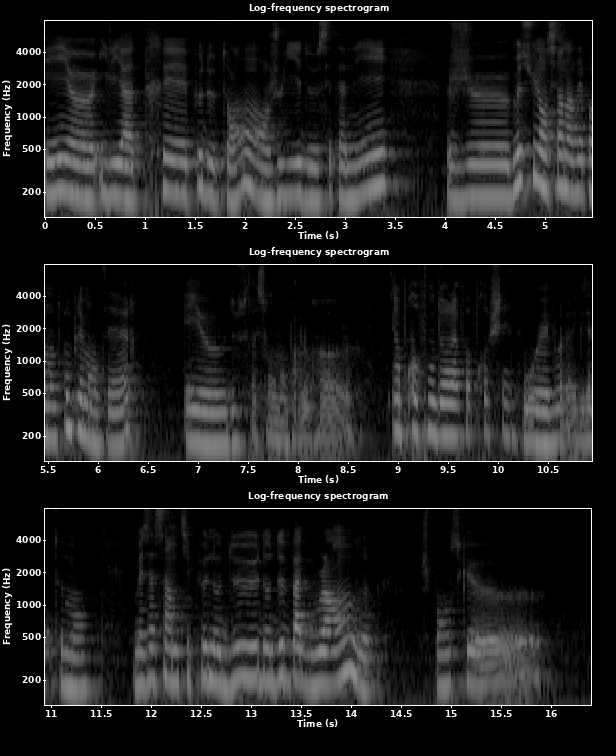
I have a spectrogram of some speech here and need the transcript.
Et euh, il y a très peu de temps, en juillet de cette année, je me suis lancée en indépendante complémentaire. Et de toute façon, on en parlera. En profondeur la fois prochaine. Ouais, voilà, exactement. Mais ça, c'est un petit peu nos deux, nos deux backgrounds. Je pense que,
